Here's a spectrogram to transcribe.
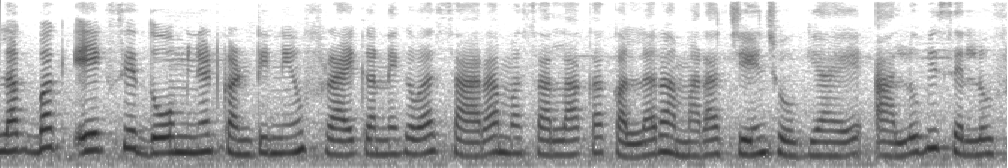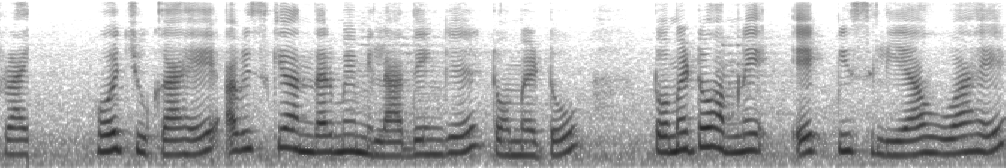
लगभग एक से दो मिनट कंटिन्यू फ्राई करने के बाद सारा मसाला का कलर हमारा चेंज हो गया है। आलू भी सेल्लो फ्राई हो चुका है। अब इसके अंदर में मिला देंगे टोमेटो टोमेटो हमने एक पीस लिया हुआ है।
